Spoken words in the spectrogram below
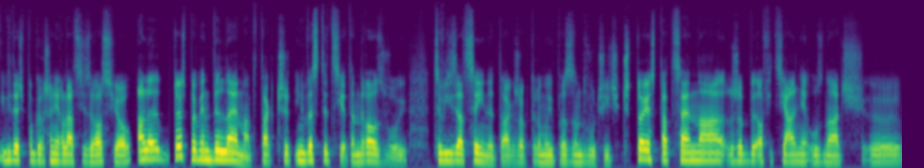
widać pogorszenie relacji z Rosją, ale to jest pewien dylemat, tak? Czy inwestycje, ten rozwój cywilizacyjny także, o którym mówi prezydent Vucic, czy to jest ta cena, żeby oficjalnie uznać yy,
